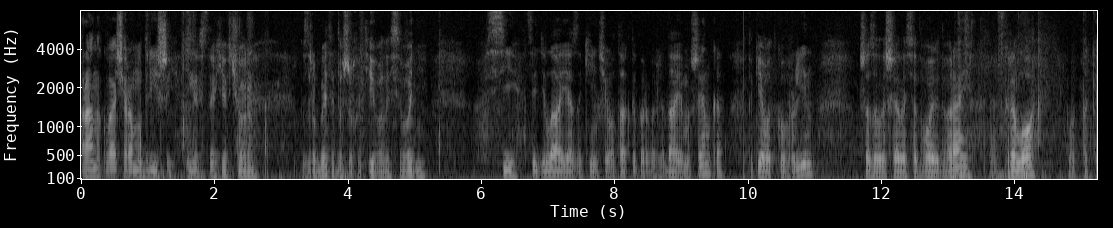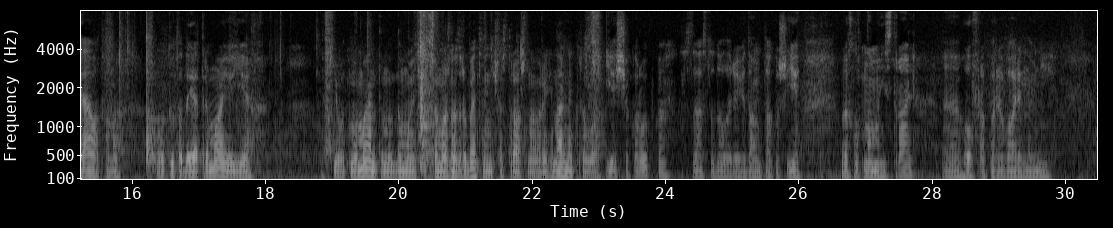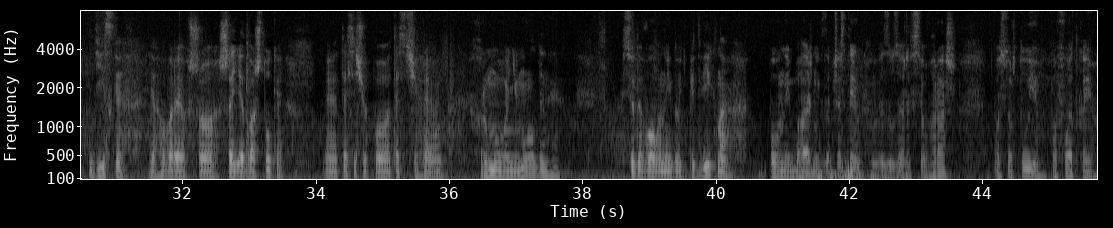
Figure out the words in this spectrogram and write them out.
Ранок вечора мудріший. Не встиг я вчора зробити те, що хотів, але сьогодні всі ці діла я закінчив. Отак тепер виглядає машинка. Такий от ковролін. Ще залишилося двоє дверей. Крило. От таке от воно. От тут, де я тримаю, є такі от моменти. Ну, думаю, це все можна зробити, нічого страшного. Оригінальне крило. Є ще коробка за 100 доларів віддам. Також є вихлопна магістраль, гофра переварена в ній. Диски. Я говорив, що ще є два штуки. е, Тисячу по тисячі гривень. Хромовані молдинги. Сюди вовни йдуть під вікна. Повний багажник запчастин. Везу зараз все в гараж. Посортую, пофоткаю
